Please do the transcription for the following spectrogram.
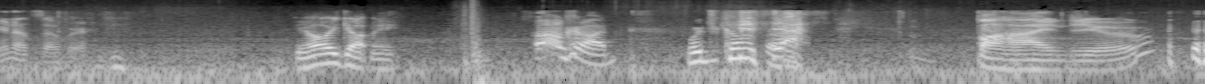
You're not sober. yeah, Oh, he got me. Oh God. Where'd you come from? yeah. Behind you.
